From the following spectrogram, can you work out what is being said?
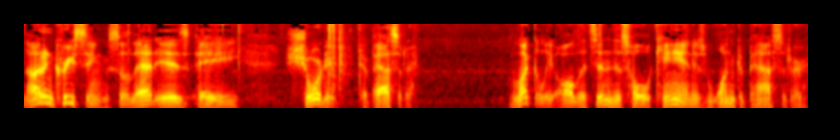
not increasing. So that is a shorted capacitor. Luckily, all that's in this whole can is one capacitor.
